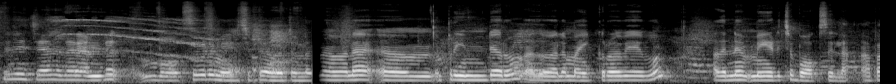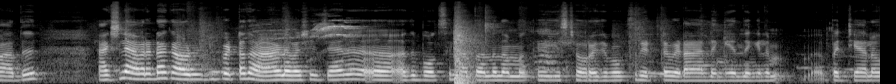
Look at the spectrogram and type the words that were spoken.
പിന്നെ ഇത് രണ്ട് ബോക്സ് കൂടി മേടിച്ചിട്ട് വന്നിട്ടുണ്ട്. നമ്മുടെ പ്രിന്ററും അതുപോലെ മൈക്രോവേവും അതിന് മേടിച്ച ബോക്സില്ല അപ്പോൾ അത് ആക്ച്വലി അവരുടെ അക്കൗണ്ടിൽ പെട്ടതാണ്. പക്ഷെ ഞാൻ അത് ബോക്സ് ഇല്ലാത്തതുകൊണ്ട് നമുക്ക് ഈ സ്റ്റോറേജ് ബോക്സിൽ ഇട്ട് വിടാം. അല്ലെങ്കിൽ എന്തെങ്കിലും പറ്റിയാലോ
